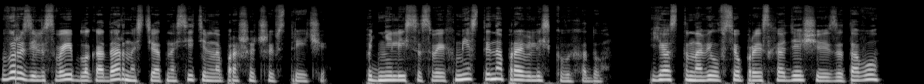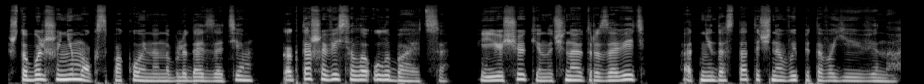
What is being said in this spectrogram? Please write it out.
выразили свои благодарности относительно прошедшей встречи, поднялись со своих мест и направились к выходу. Я остановил все происходящее из-за того, что больше не мог спокойно наблюдать за тем, как Таша весело улыбается, ее щеки начинают розоветь от недостаточно выпитого ею вина.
